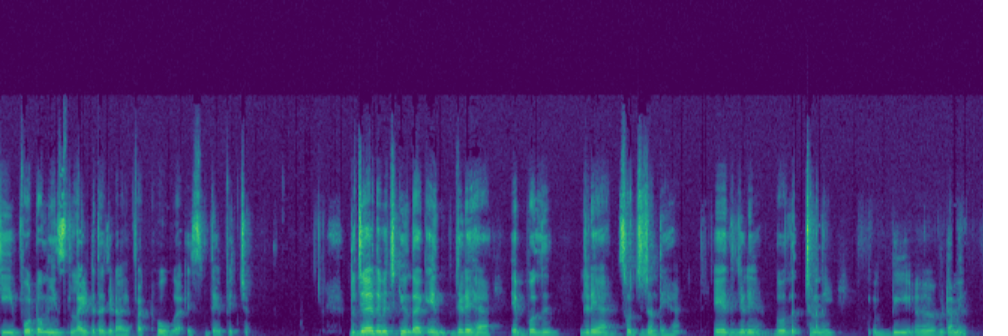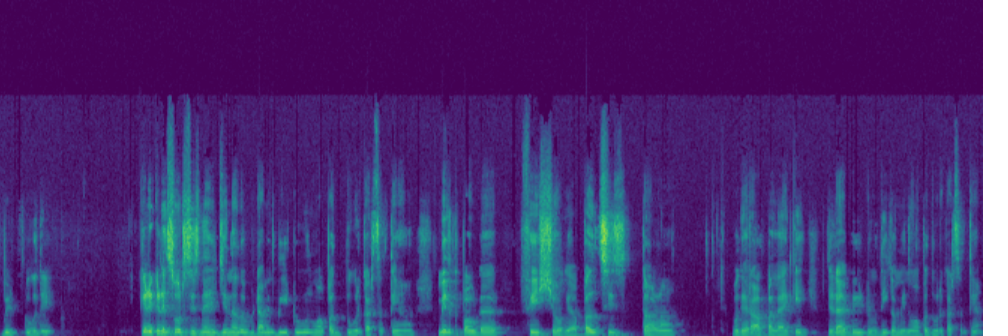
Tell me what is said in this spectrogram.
ਕਿ ਫੋਟੋ ਮੀਨਸ ਲਾਈਟ ਦਾ ਜਿਹੜਾ ਇਫੈਕਟ ਹੋਊਗਾ ਇਸ ਦੇ ਵਿੱਚ। ਦੂਜਾ ਇਹਦੇ ਵਿੱਚ ਕੀ ਹੁੰਦਾ ਹੈ ਕਿ ਜਿਹੜੇ ਹੈ, ਇਹ ਬੁੱਲ ਜਿਹੜੇ ਹੈ ਸੁੱਜ ਜਾਂਦੇ ਹੈ। ਇਹ ਜਿਹੜੇ ਦੋ ਲੱਛਣ ਨੇ। ਬੀ ਵਿਟਾਮਿਨ B2 ਦੇ। ਕਿਹੜੇ ਕਿਹੜੇ ਸੋਰਸਿਸ ਨੇ ਜਿਨ੍ਹਾਂ ਤੋਂ ਵਿਟਾਮਿਨ B2 ਨੂੰ ਆਪਾਂ ਦੂਰ ਕਰ ਸਕਦੇ ਹਾਂ? ਮਿਲਕ ਪਾਊਡਰ ਫਿਸ਼ ਹੋ ਗਿਆ ਪਲਸਿਸ ਦਾਲਾਂ ਵਗੈਰਾ ਆਪਾਂ ਲੈ ਕੇ ਜਿਹੜਾ ਹੈ B2 ਦੀ ਕਮੀ ਨੂੰ ਆਪਾਂ ਦੂਰ ਕਰ ਸਕਦੇ ਹਾਂ।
